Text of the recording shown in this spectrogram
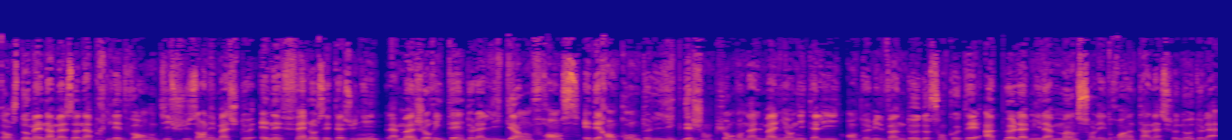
Dans ce domaine, Amazon a pris les devants en diffusant les matchs de NFL aux États-Unis, la majorité de la Ligue 1 en France et des rencontres de Ligue des Champions en Allemagne et en Italie. En 2022, de son côté, Apple a mis la main sur les droits internationaux de la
